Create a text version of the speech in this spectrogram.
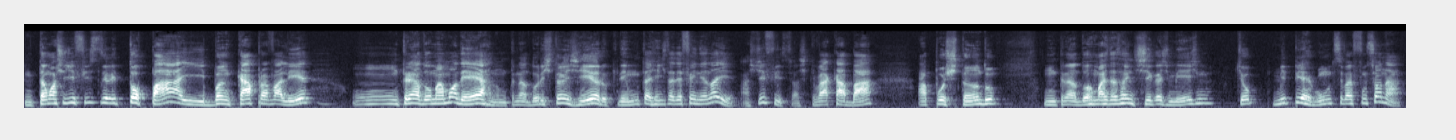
Então acho difícil ele topar e bancar para valer um treinador mais moderno, um treinador estrangeiro, que nem muita gente está defendendo aí. Acho difícil. Acho que vai acabar apostando um treinador mais das antigas mesmo, que eu me pergunto se vai funcionar.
